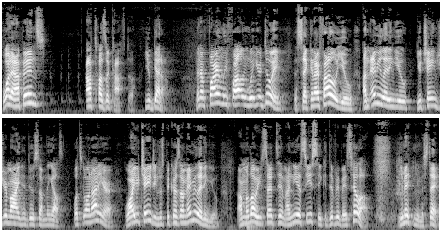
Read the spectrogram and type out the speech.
What happens? Atazakafta. You get up. And I'm finally following what you're doing. The second I follow you, I'm emulating you, you change your mind and do something else. What's going on here? Why are you changing? Just because I'm emulating you. Amalo, he said to him, Ania Sisi Kedivri Beis Hillel. You're making a mistake.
